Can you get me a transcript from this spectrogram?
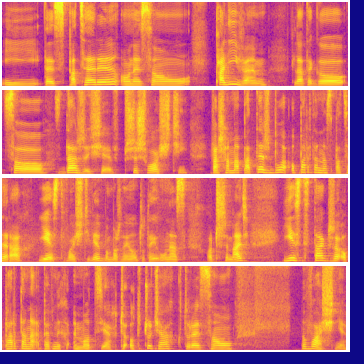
I te spacery, one są paliwem dla tego, co zdarzy się w przyszłości. Wasza mapa też była oparta na spacerach, jest właściwie, bo można ją tutaj u nas otrzymać. Jest także oparta na pewnych emocjach czy odczuciach, które są, no właśnie.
